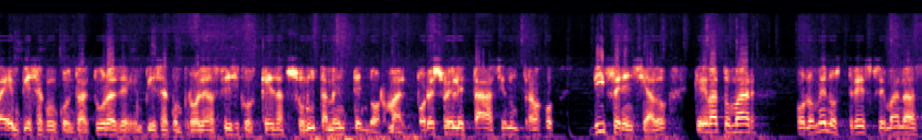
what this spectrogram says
empieza con contracturas, empieza con problemas físicos, que es absolutamente normal. Por eso él está haciendo un trabajo diferenciado que va a tomar por lo menos tres semanas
